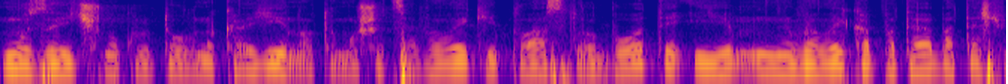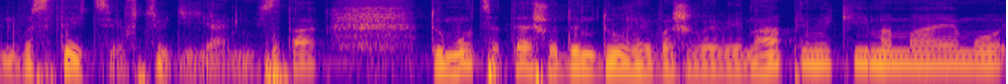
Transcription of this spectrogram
музичну культурну країну, тому що це великий пласт роботи і велика потреба теж в інвестиціях в цю діяльність. Так тому це теж один дуже важливий напрям, який ми маємо.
